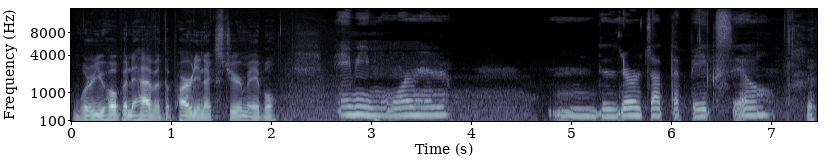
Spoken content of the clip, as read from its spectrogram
What are you hoping to have at the party next year, Mabel? Maybe more mm, desserts at the bake sale.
